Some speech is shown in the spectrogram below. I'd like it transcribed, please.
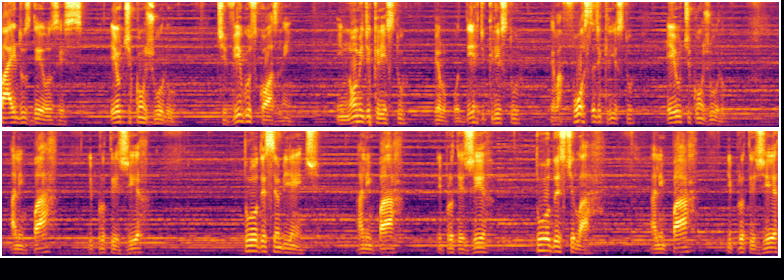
Pai dos deuses, eu te conjuro, te Vigos Coslin, em nome de Cristo, pelo poder de Cristo, pela força de Cristo, eu te conjuro a limpar e proteger todo esse ambiente, a limpar e proteger todo este lar, a limpar e proteger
